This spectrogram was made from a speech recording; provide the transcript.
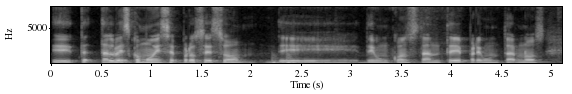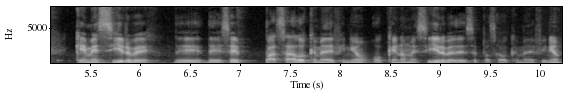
eh, tal vez como ese proceso de, de, un constante preguntarnos qué me sirve de, de, ese pasado que me definió o qué no me sirve de ese pasado que me definió,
